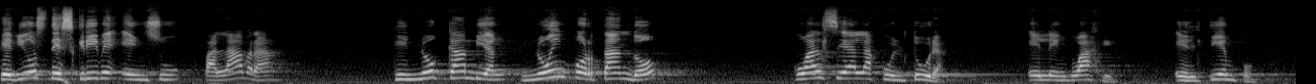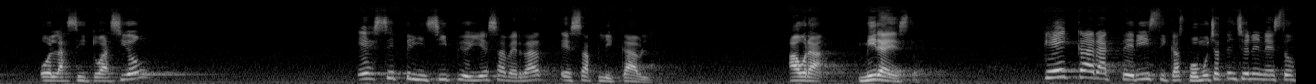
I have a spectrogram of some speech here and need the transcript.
que Dios describe en su palabra que no cambian, no importando cuál sea la cultura, el lenguaje, el tiempo o la situación ese principio y esa verdad es aplicable. Ahora, mira esto. ¿Qué características, pon mucha atención en esto,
